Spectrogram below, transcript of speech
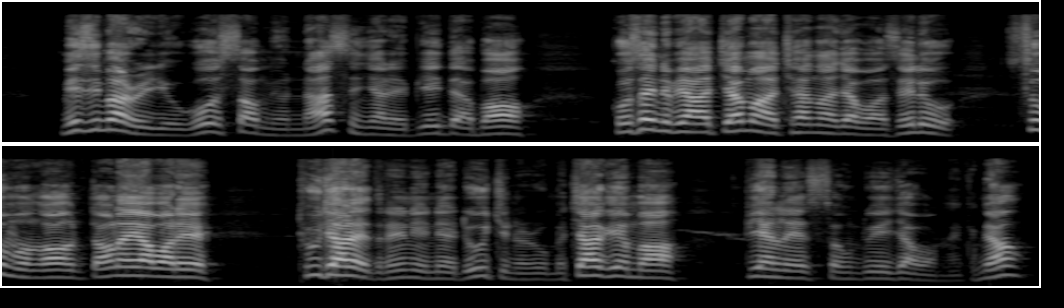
။မဇ္ဈိမရေဒီယိုကိုစောင့်မျှော်နားဆင်ကြတဲ့ပြည်သက်အပေါင်းကိုယ်စိတ်နှပြချမ်းသာချမ်းသာကြပါစေလို့ဆုမွန်ကောင်းတောင်းလိုက်ရပါတယ်ထူးခြားတဲ့သတင်းတွေနဲ့အတူကျွန်တော်တို့မကြခင်မှာပြန်လည်ဆုံတွေ့ကြပါမယ်ခင်ဗျာ။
